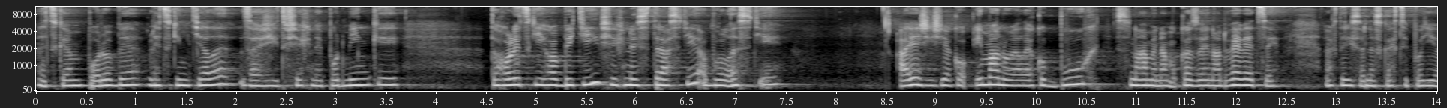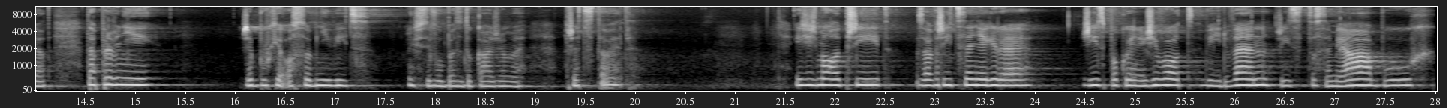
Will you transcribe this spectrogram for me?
V lidském podobě, v lidském těle, zažít všechny podmínky toho lidského bytí, všechny strasti a bolesti. A Ježíš jako Immanuel, jako Bůh s námi nám ukazuje na dvě věci, na které se dneska chci podívat. Ta první, že Bůh je osobní víc, než si vůbec dokážeme představit. Ježíš mohl přijít, zavřít se někde žít spokojený život, výjít ven, říct, to jsem já, Bůh,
